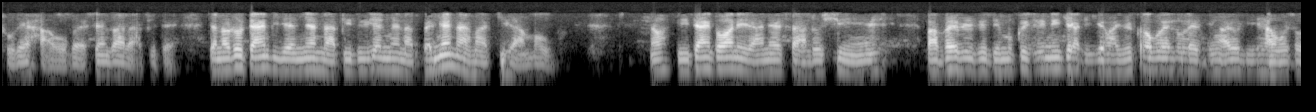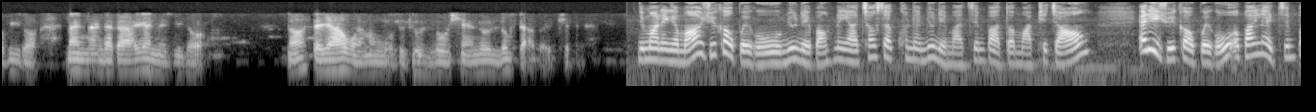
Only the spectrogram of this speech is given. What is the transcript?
ဆိုတဲ့ဟာကိုပဲစဉ်းစားတာဖြစ်တယ်ကျွန်တော်တို့တိုင်းပြည်ရဲ့မျက်နှာပြည်သူရဲ့မျက်နှာဘယ်မျက်နှာမှကြည့်တာမဟုတ်ဘူးနော်ဒီတိုင်းသွားနေတာနဲ့စာလို့ရှိရင်ဘာပဲဖြစ်ဖြစ်ဒီမိုကရေစီနည်းကြဒီမှာရွေးကောက်ပွဲလုပ်လိုက်ပြီးငါတို့ဒီဟာကိုဆိုပြီးတော့နိုင်ငံတကာရဲ့နေပြီးတော့နော်တရားဝင်မှုကိုသူတို့လိုရှင်လို့လုပ်တာပဲဖြစ်တယ် မြန်မာနိုင်ငံမှာရွေးကောက်ပွဲကိုမြို့နယ်ပေါင်း268မြို့နယ်မှာကျင်းပသွားမှာဖြစ်ကြောင်းအဲ့ဒီရွေးကောက်ပွဲကိုအပိုင်းလိုက်ကျင်းပ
